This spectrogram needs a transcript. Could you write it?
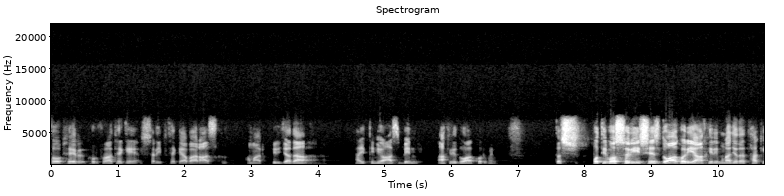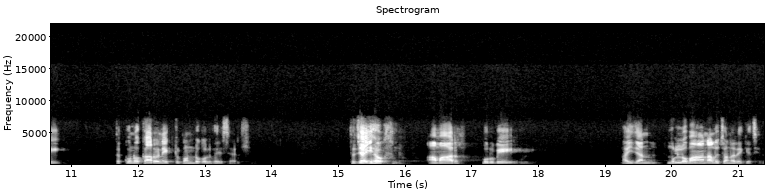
তো ফের ফুরফুরা থেকে, শরীফ থেকে আবার আস, আমার পীরজাদা ভাই তিনিও আসবেন আখিরি দোয়া করবেন। তো প্রতি বছরই শেষ দোয়া করি আখিরি মোনাজাতে থাকি। তা কোনো কারণে একটু গন্ডগোল হয়েছে আর কি। তো যাই হোক, আমার পূর্বে ভাইজান মূল্যবান আলোচনা রেখেছেন।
